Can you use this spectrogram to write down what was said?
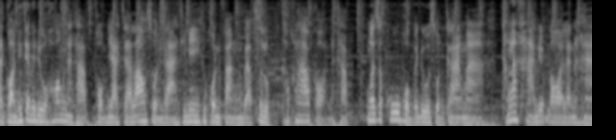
ต่ก่อนที่จะไปดูห้องนะครับ ผมอยากจะเล่าส่วนกลางที่นี่ให้ทุกคนฟังแบบสรุปคร่าวๆก่อนนะครับ เมื่อสักครู่ผมไปดูส่วนกลางมาทั้งอาคารเรียบร้อยแล้วนะฮะ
